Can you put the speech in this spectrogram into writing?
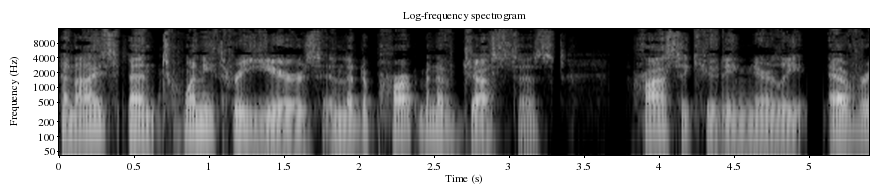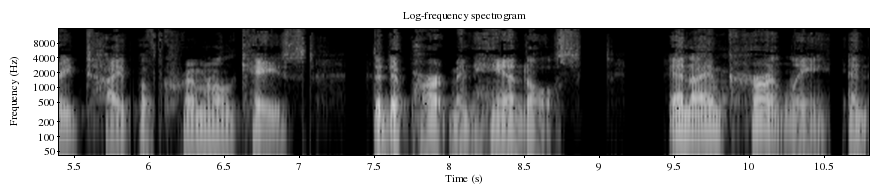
and I spent 23 years in the Department of Justice prosecuting nearly every type of criminal case the department handles, and I am currently an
